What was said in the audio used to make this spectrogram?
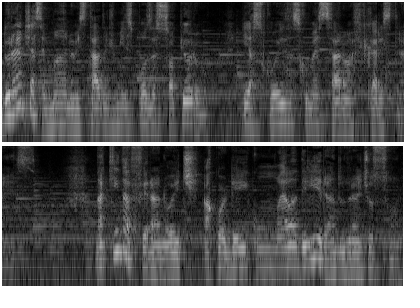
Durante a semana, o estado de minha esposa só piorou e as coisas começaram a ficar estranhas. Na quinta-feira à noite, acordei com ela delirando durante o sono.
